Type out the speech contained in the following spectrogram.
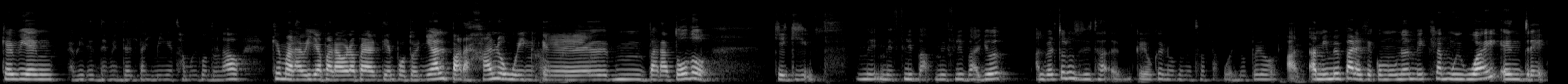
Qué bien. Evidentemente el timing está muy controlado. Qué maravilla para ahora, para el tiempo otoñal, para Halloween, Claro. eh, mm, para todo. Que, me, me flipa, me flipa. Yo, Alberto, no sé si está, creo que no, que no estás de acuerdo, pero a, a mí me parece como una mezcla muy guay entre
